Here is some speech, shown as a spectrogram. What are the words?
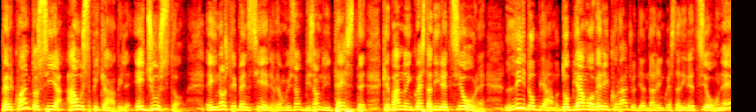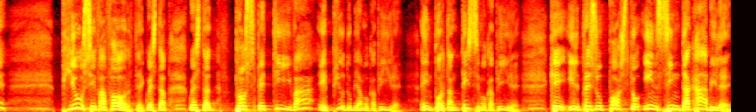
per quanto sia auspicabile e giusto, e i nostri pensieri, abbiamo bisogno, bisogno, di teste che vanno in questa direzione, lì dobbiamo, dobbiamo avere il coraggio di andare in questa direzione, più si fa forte questa, questa prospettiva e più dobbiamo capire. È importantissimo capire che il presupposto insindacabile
